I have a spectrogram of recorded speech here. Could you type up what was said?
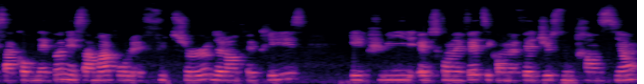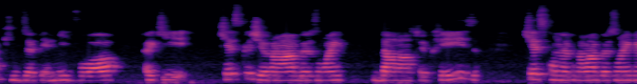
ça ne convenait pas nécessairement pour le futur de l'entreprise. Et puis, euh, ce qu'on a fait, c'est qu'on a fait juste une transition qui nous a permis de voir, OK, qu'est-ce que j'ai vraiment besoin dans l'entreprise, qu'est-ce qu'on a vraiment besoin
